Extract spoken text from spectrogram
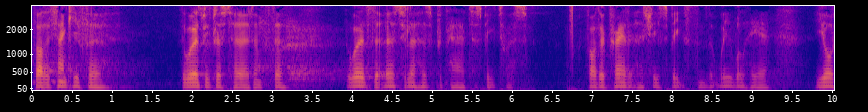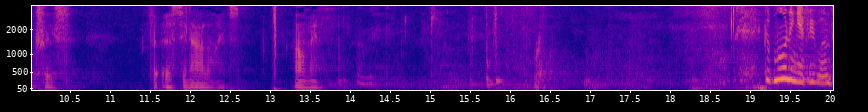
Father, thank you for the words we've just heard and for the the words that Ursula has prepared to speak to us. Father, I pray that as she speaks them, that we will hear your truth for us in our lives. Amen. Amen. Good morning, everyone.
